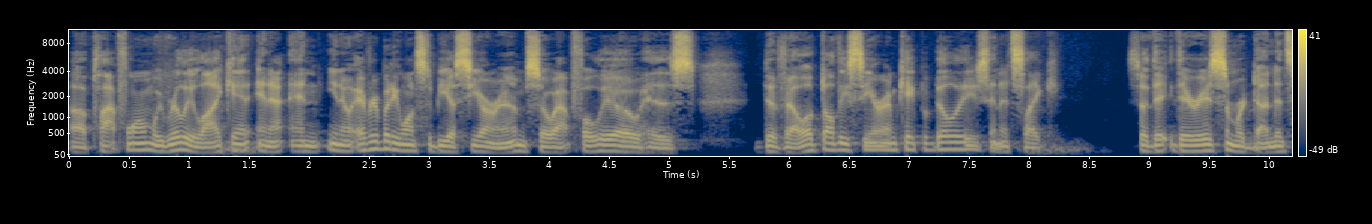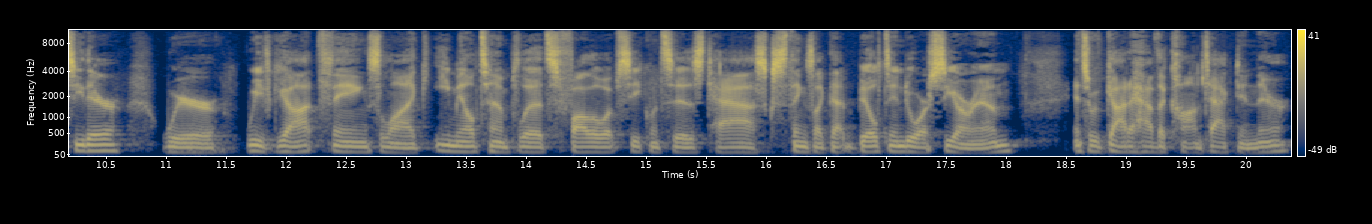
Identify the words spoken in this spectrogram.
uh, platform. We really like it, and and you know everybody wants to be a CRM, so Appfolio has developed all these CRM capabilities, and it's like so there, there is some redundancy there where we've got things like email templates, follow up sequences, tasks, things like that built into our CRM. And so we've got to have the contact in there.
